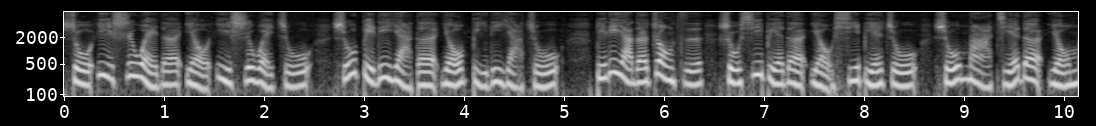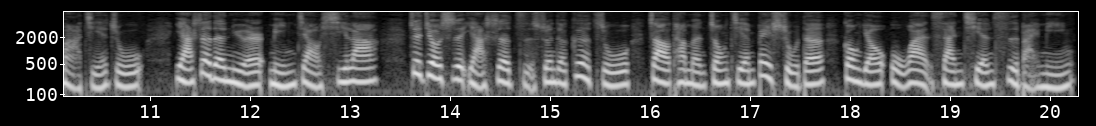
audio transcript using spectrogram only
属易斯伟的有易斯伟族，属比利亚的有比利亚族。比利亚的众子属西别的有西别族，属马杰的有马杰族。亚瑟的女儿名叫希拉。这就是亚瑟子孙的各族，照他们中间被数的，共有五万三千四百名。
